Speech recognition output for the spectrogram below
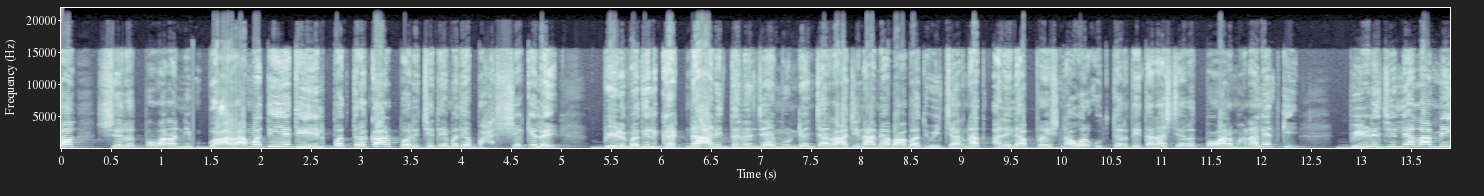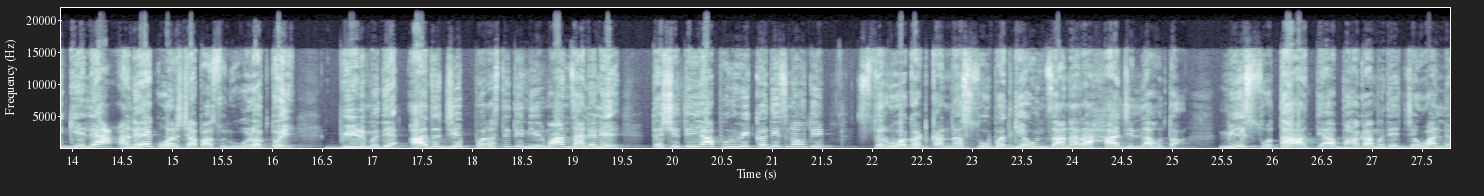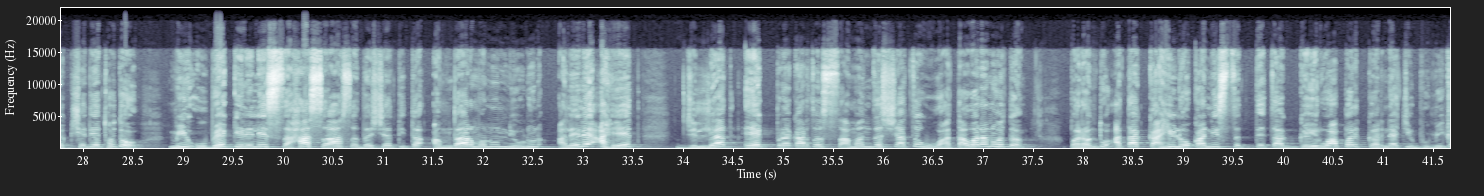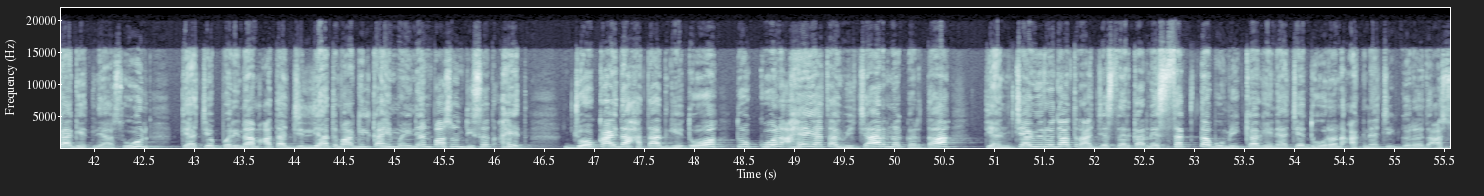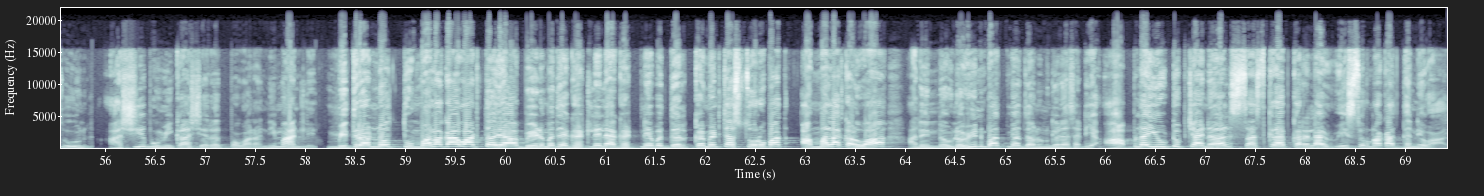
शरद पवारांनी बारामती येथील पत्रकार परिषदेमध्ये भाष्य केलंय. बीडमधील घटना आणि धनंजय मुंडेंच्या राजीनाम्याबाबत विचारण्यात आलेल्या प्रश्नावर उत्तर देताना शरद पवार म्हणालेत की बीड जिल्ह्याला मी गेल्या अनेक वर्षापासून ओळखतोय. बीडमध्ये आज जी परिस्थिती निर्माण झालेली आहे तशी ती यापूर्वी कधीच नव्हती. सर्व घटकांना सोबत घेऊन जाणारा हा जिल्हा होता. मी स्वतः त्या भागामध्ये जेव्हा लक्ष देत होतो मी उभे केलेले सहा सहा सदस्य तिथं आमदार म्हणून निवडून आलेले आहेत. जिल्ह्यात एक प्रकारचं सामंजस्याचं वातावरण होतं. परंतु आता काही लोकांनी सत्तेचा गैरवापर करण्याची भूमिका घेतली असून त्याचे परिणाम आता जिल्ह्यात मागील काही महिन्यांपासून दिसत आहेत. जो कायदा हातात घेतो तो कोण आहे याचा विचार न करता त्यांच्या विरोधात राज्य सरकारने सक्त भूमिका घेण्याचे धोरण आखण्याची गरज असून अशी भूमिका शरद पवारांनी मांडली. मित्रांनो तुम्हाला काय वाटतं या बीडमध्ये घडलेल्या घटनेबद्दल कमेंटच्या स्वरूपात आम्हाला कळवा आणि नवनवीन बातम्या जाणून घेण्यासाठी आपलं यूट्यूब चॅनल सबस्क्राईब करायला विसरू नका. धन्यवाद.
